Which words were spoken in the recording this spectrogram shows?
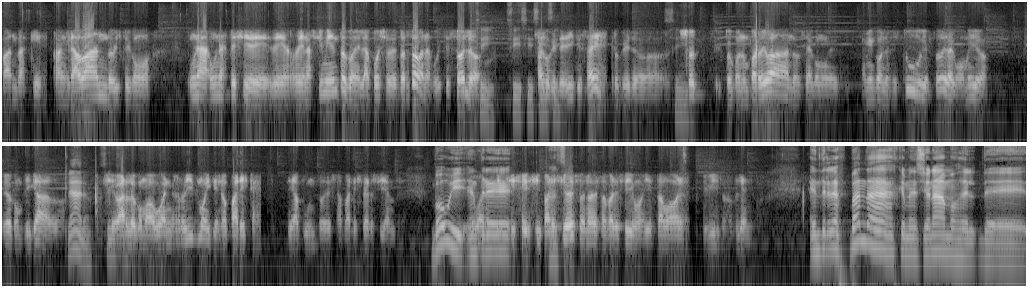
bandas que están grabando, viste, como una, una especie de, renacimiento con el apoyo de personas, viste, solo. Sí, sí, sí. Algo que te dediques a esto, pero yo toco en un par de bandas, o sea, como también con los estudios, todo era como medio, medio complicado. Claro. Llevarlo como a buen ritmo y que no parezca esté a punto de desaparecer siempre. Bowie, entre... si, pareció eso, no desaparecimos y estamos ahora vivitos a pleno. Entre las bandas que mencionábamos de,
